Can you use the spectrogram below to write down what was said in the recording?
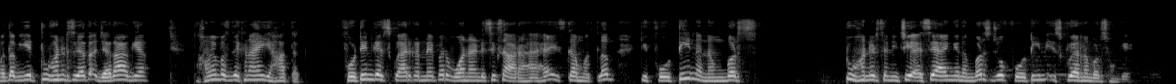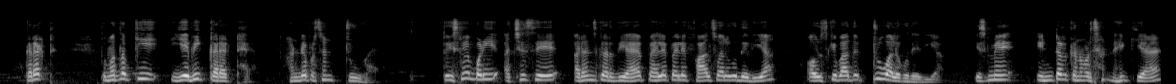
मतलब ये टू हंड्रेड से ज़्यादा ज़्यादा आ गया। तो हमें बस देखना है यहाँ तक। फोर्टीन का स्क्वायर करने पर वन नाइन्टी सिक्स आ रहा है। इसका मतलब कि फोर्टीन नंबर्स टू हंड्रेड से नीचे ऐसे आएँगे नंबर्स जो फोर्टीन स्क्वायर नंबर्स होंगे। करेक्ट तो मतलब कि ये भी करेक्ट है। हंड्रेड परसेंट ट्रू है। तो इसमें बड़ी अच्छे से अरेंज कर दिया है। पहले पहले फाल्स वाले को दे दिया और उसके बाद ट्रू वाले को दे दिया। इसमें इंटर कन्वर्जन नहीं किया है।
